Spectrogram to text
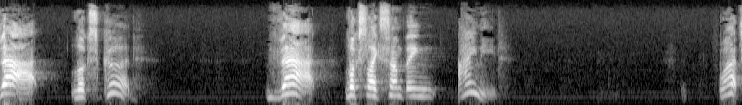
that looks good. That looks like something I need. What?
